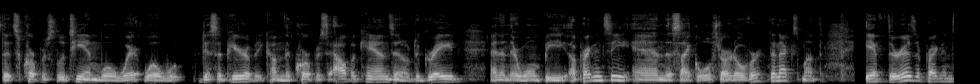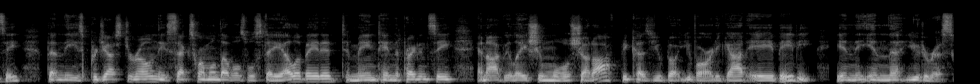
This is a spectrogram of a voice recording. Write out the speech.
this corpus luteum will, wear, will disappear, it'll become the corpus albicans and it'll degrade and then there won't be a pregnancy and the cycle will start over the next month. If there is a pregnancy, then these progesterone, these sex hormone levels will will stay elevated to maintain the pregnancy and ovulation will shut off because you've, you've already got a baby in the, in the uterus.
